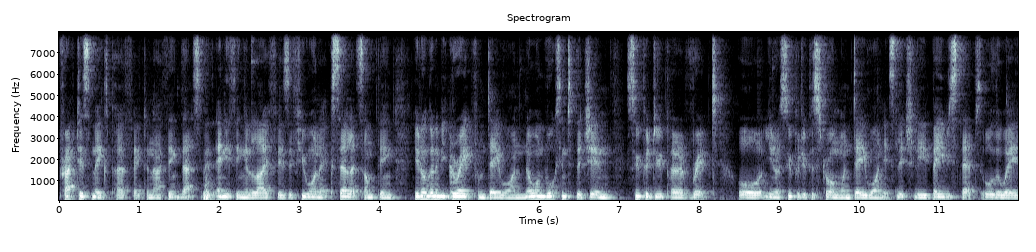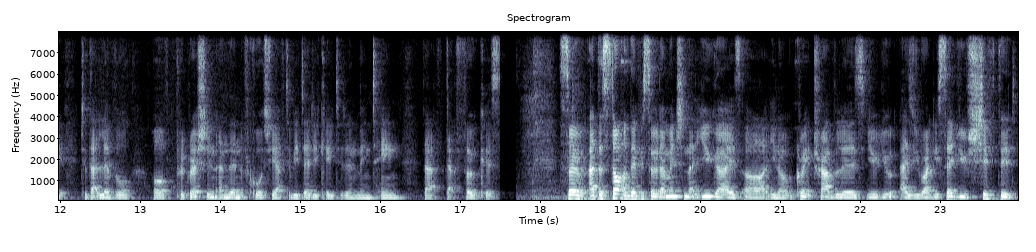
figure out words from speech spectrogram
practice makes perfect, and I think that's with anything in life. Is if you want to excel at something, you're not going to be great from day one. No one walks into the gym super duper ripped or you know super duper strong on day one. It's literally baby steps all the way to that level of progression, and then of course you have to be dedicated and maintain that that focus. So at the start of the episode, I mentioned that you guys are, you know, great travelers. You, you, as you rightly said, you've shifted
